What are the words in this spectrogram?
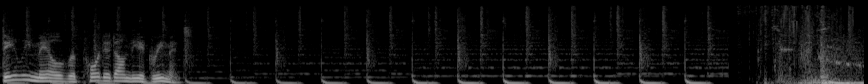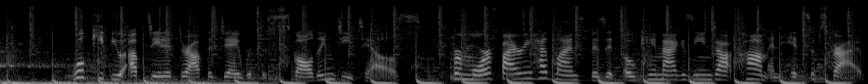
Daily Mail reported on the agreement. We'll keep you updated throughout the day with the scalding details. For more fiery headlines, visit OKMagazine.com and hit subscribe.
